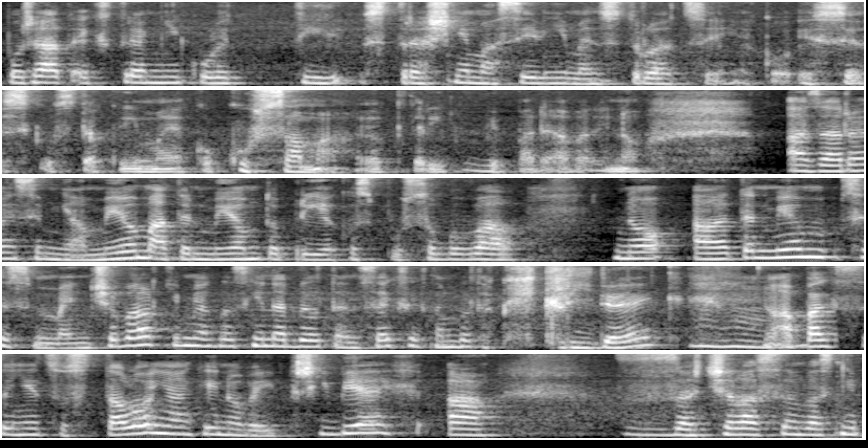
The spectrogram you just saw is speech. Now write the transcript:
pořád extrémní kvůli té strašně masivní menstruaci, jako i s, s takovými jako kusama, jo, který vypadávaly. No a zároveň jsem měla myom a ten myom to prý jako způsoboval. No, ale ten myom se zmenšoval tím, jak vlastně nebyl ten sex, jak tam byl takový klídek. Mm-hmm. No a pak se něco stalo, nějaký nový příběh a začala jsem vlastně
